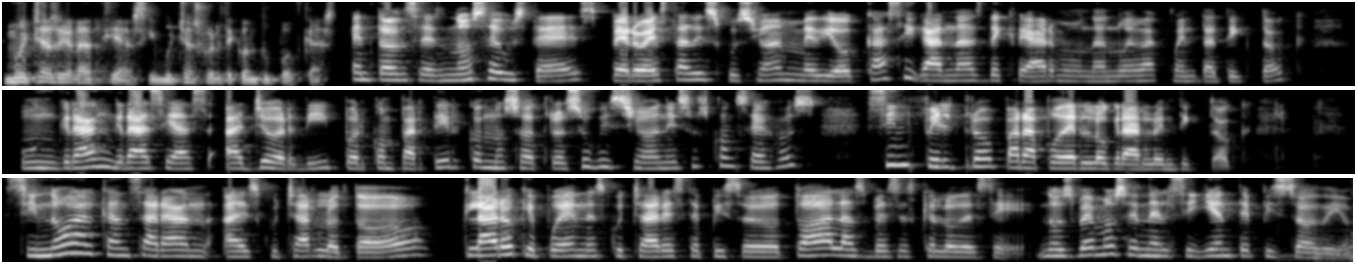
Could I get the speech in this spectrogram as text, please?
Muchas gracias y mucha suerte con tu podcast. Entonces, no sé ustedes, pero esta discusión me dio casi ganas de crearme una nueva cuenta TikTok un gran gracias a Jordi por compartir con nosotros su visión y sus consejos sin filtro para poder lograrlo en TikTok. Si no alcanzarán a escucharlo todo, claro que pueden escuchar este episodio todas las veces que lo desee. Nos vemos en el siguiente episodio.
